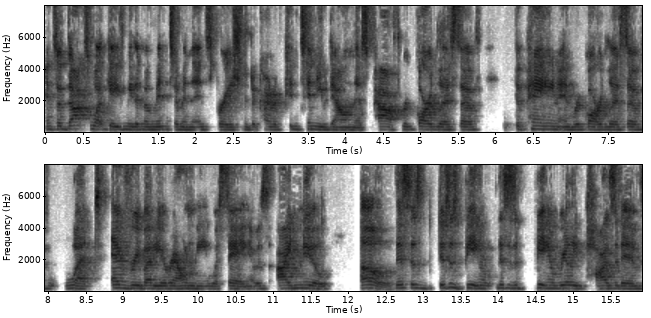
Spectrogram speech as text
And so that's what gave me the momentum and the inspiration to kind of continue down this path, regardless of the pain and regardless of what everybody around me was saying. It was, I knew, oh, this is, this is being, this is being a really positive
